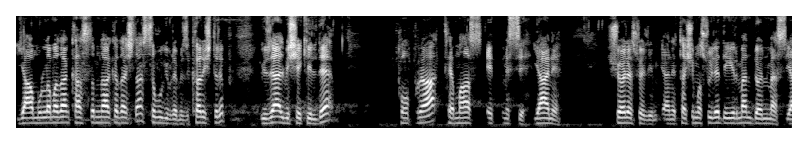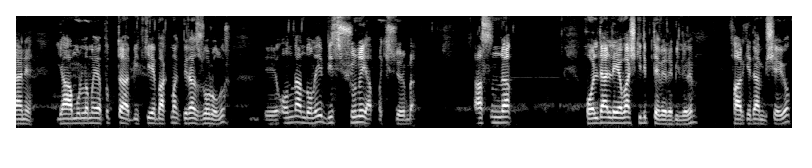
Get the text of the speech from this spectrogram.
yağmurlamadan kastım da arkadaşlar sıvı gübremizi karıştırıp güzel bir şekilde toprağa temas etmesi. Yani şöyle söyleyeyim yani taşıma suyla değirmen dönmez. Yani yağmurlama yapıp da bitkiye bakmak biraz zor olur. Ee, ondan dolayı biz şunu yapmak istiyorum. Aslında holderle yavaş gidip de verebilirim. Fark eden bir şey yok.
